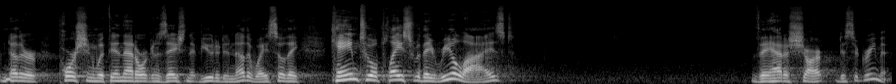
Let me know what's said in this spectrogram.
another portion within that organization that viewed it another way. So they came to a place where they realized they had a sharp disagreement.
